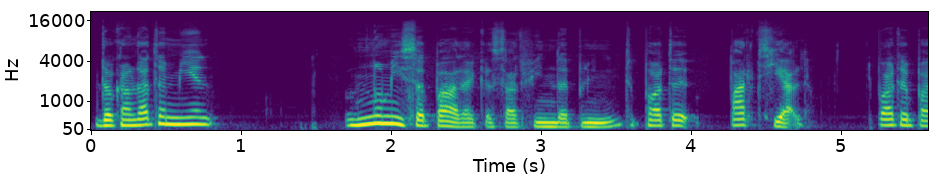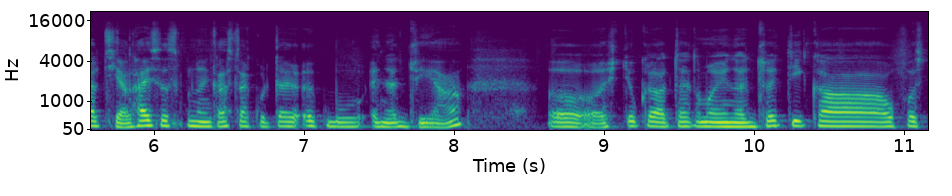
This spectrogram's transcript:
Deocamdată mie nu mi se pare că s-ar fi îndeplinit, poate parțial. Poate parțial. Hai să spunem că asta cu, ter- cu energia. Uh, știu că la termoenergetica au fost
